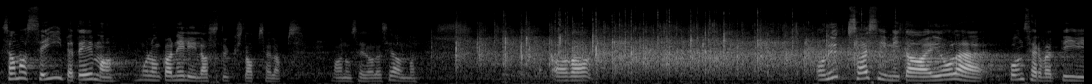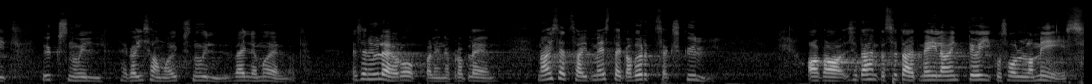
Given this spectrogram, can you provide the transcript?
samas see iibe teema, mul on ka neli last, üks lapselaps, vanus ei ole sealmaal aga on üks asi, mida ei ole konservatiivid üks-null ega Isamaa üks-null välja mõelnud. Ja see on üle-euroopaline probleem. naised said meestega võrdseks küll, aga see tähendas seda, et neile anti õigus olla mees.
